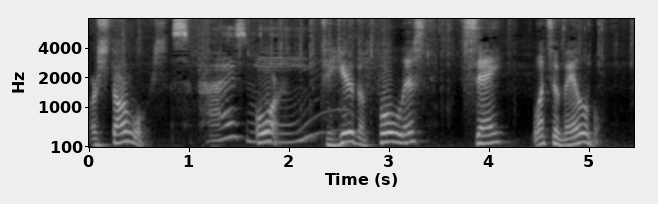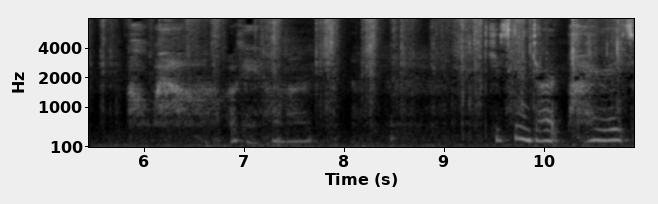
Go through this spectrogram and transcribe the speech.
or Star Wars. Surprise me. Or to hear the full list, say what's available. Oh, wow. Okay, hold on. Keeps getting dark. Pirates,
